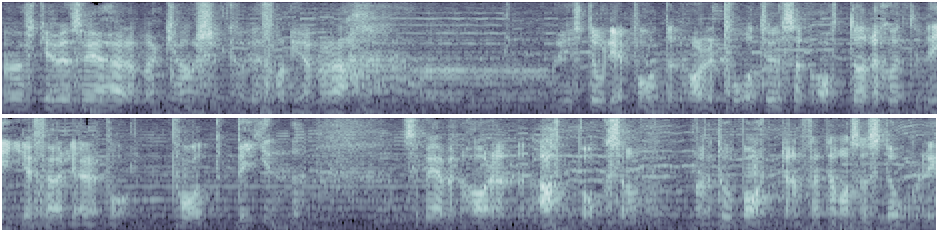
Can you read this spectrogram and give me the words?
Nu ska vi se här om man kanske kunde få ner några eh, Historiepodden har 2879 följare på Podbean som även har en app också. Man tog bort den för att den var så stor i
